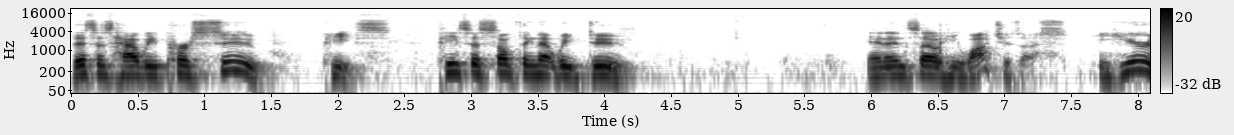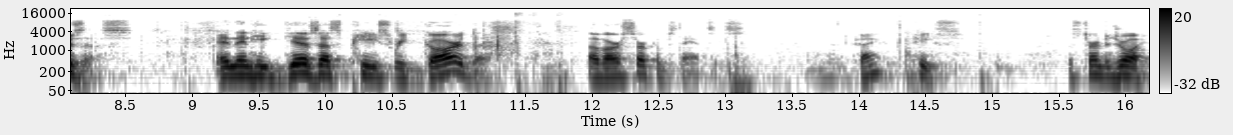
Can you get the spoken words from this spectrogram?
This is how we pursue peace. Peace is something that we do. And then so he watches us, he hears us, and then he gives us peace regardless of our circumstances. Okay? Peace. Let's turn to joy.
